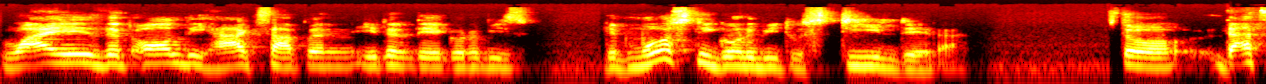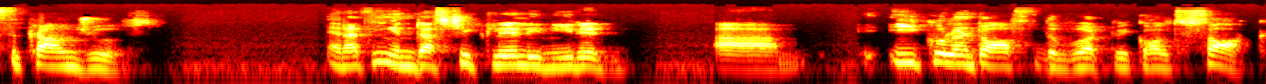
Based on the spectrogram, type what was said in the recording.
why is that all the hacks happen? Either they're going to be, they're mostly going to be to steal data. So that's the crown jewels. And I think industry clearly needed um, equivalent of the what we call SOC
